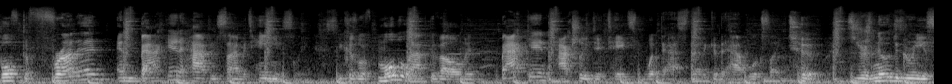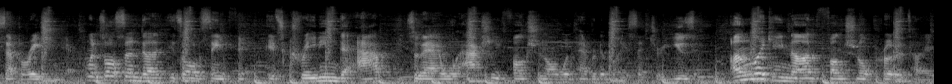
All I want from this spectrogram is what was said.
both the front end and back end happen simultaneously because with mobile app development, backend actually dictates what the aesthetic of the app looks like too. So there's no degree of separation here. When it's all said and done, it's all the same thing. It's creating the app so that it will actually function on whatever device that you're using. Unlike a non-functional prototype,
